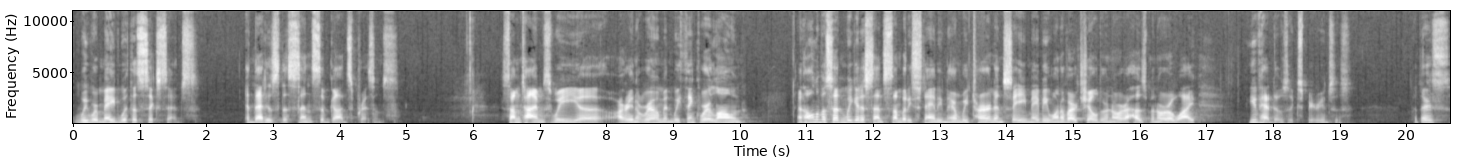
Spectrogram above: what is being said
we were made with a sixth sense, and that is the sense of God's presence. Sometimes we uh, are in a room and we think we're alone, and all of a sudden we get a sense somebody's standing there, and we turn and see maybe one of our children or a husband or a wife. You've had those experiences. But there's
